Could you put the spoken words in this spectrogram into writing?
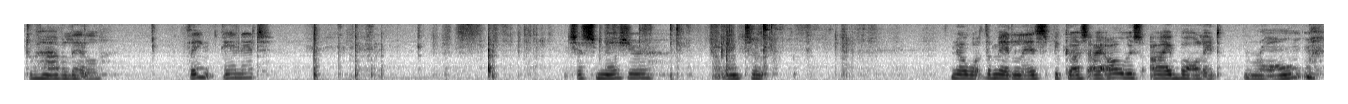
to have a little thing in it. Just measure. I want to know what the middle is because I always eyeball it wrong.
